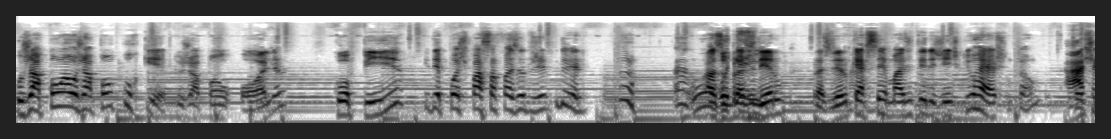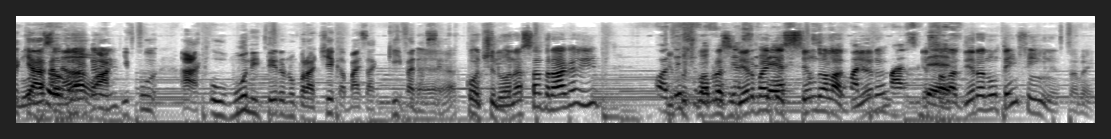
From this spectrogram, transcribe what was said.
O Japão é o Japão por quê? Porque o Japão olha, copia e depois passa a fazer do jeito dele. Mas o brasileiro, o brasileiro quer ser mais inteligente que o resto, então Acha que a, não, aqui, o mundo inteiro não pratica, mas aqui vai dar é, certo. Continua nessa draga aí. Ó, e o futebol brasileiro vai descendo a ladeira. E essa ladeira não tem fim, né? Também.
